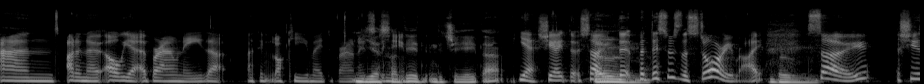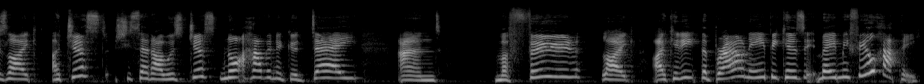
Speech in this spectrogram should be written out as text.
and I don't know. Oh yeah, a brownie that I think Lockie you made the brownies. yes, didn't I you? did. And did she eat that? Yeah, she ate that. so. The, but this was the story, right? So she's like, I just. She said I was just not having a good day, and my food, like I could eat the brownie because it made me feel happy.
